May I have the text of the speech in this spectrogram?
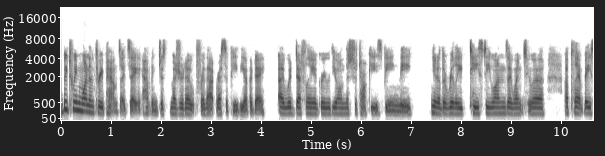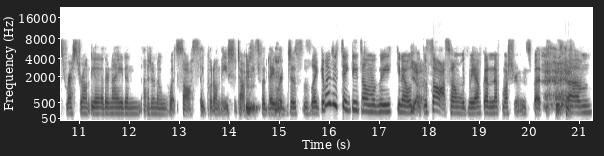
between one and three pounds, I'd say, having just measured out for that recipe the other day. I would definitely agree with you on the shiitakes being the you know the really tasty ones. I went to a, a plant-based restaurant the other night and i don't know what sauce they put on these shiitakes but they were just was like can i just take these home with me? You know yeah. the sauce home with me. I've got enough mushrooms but um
